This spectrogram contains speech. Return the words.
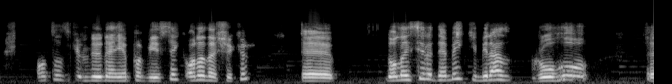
30 günlüğüne yapabilsek ona da şükür. E, dolayısıyla demek ki biraz ruhu, e,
